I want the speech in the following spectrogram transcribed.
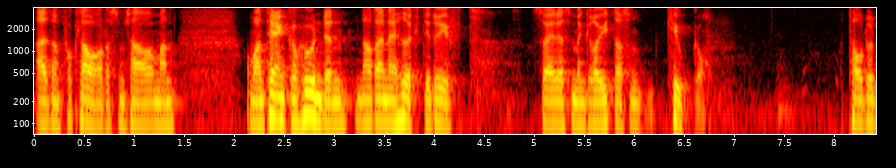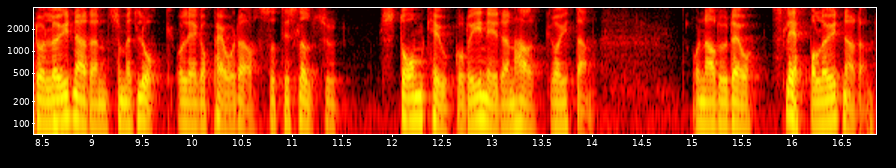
även förklara det som så här om man, om man tänker hunden när den är högt i drift så är det som en gryta som kokar. Tar du då lydnaden som ett lock och lägger på där så till slut så stormkokar du inne i den här grytan. Och när du då släpper lydnaden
